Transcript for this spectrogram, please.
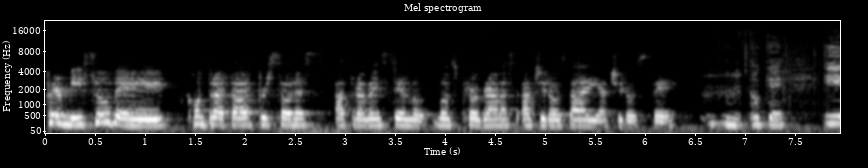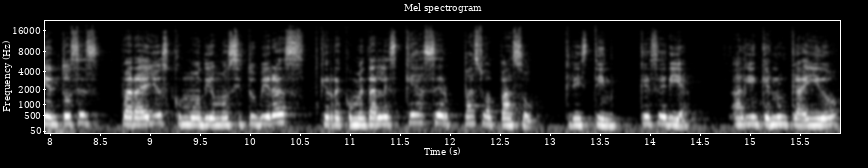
permiso de contratar personas a través de los programas H2A y H2B ok, y entonces para ellos, como digamos, si tuvieras que recomendarles qué hacer paso a paso, Cristín, ¿qué sería? Alguien que nunca ha ido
